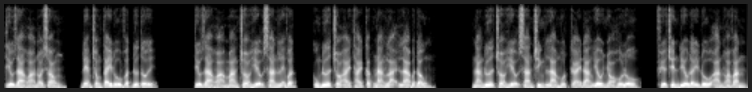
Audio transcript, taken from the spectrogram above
Tiểu gia hỏa nói xong, đem trong tay đồ vật đưa tới tiểu gia hỏa mang cho hiểu san lễ vật, cùng đưa cho ái thái các nàng lại là bất đồng. Nàng đưa cho hiểu san chính là một cái đáng yêu nhỏ hồ lô, phía trên điêu đầy đồ án hoa văn,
